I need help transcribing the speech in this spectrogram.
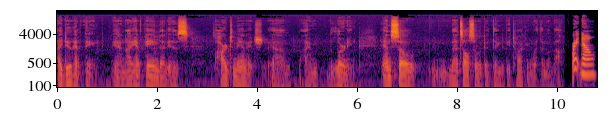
I do have pain, and I have pain that is hard to manage. Um, I'm learning. And so that's also a good thing to be talking with them about. Right now,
